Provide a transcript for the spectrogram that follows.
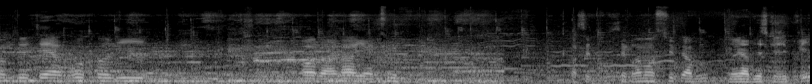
pommes de terre, brocoli. Oh là là, il y a tout. Oh, c'est- vraiment super beau. Regardez ce que j'ai pris.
